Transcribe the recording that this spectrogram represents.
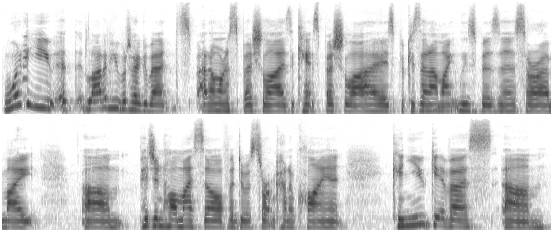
what do you? A lot of people talk about. I don't want to specialize. I can't specialize because then I might lose business or I might um, pigeonhole myself into a certain kind of client. Can you give us um,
